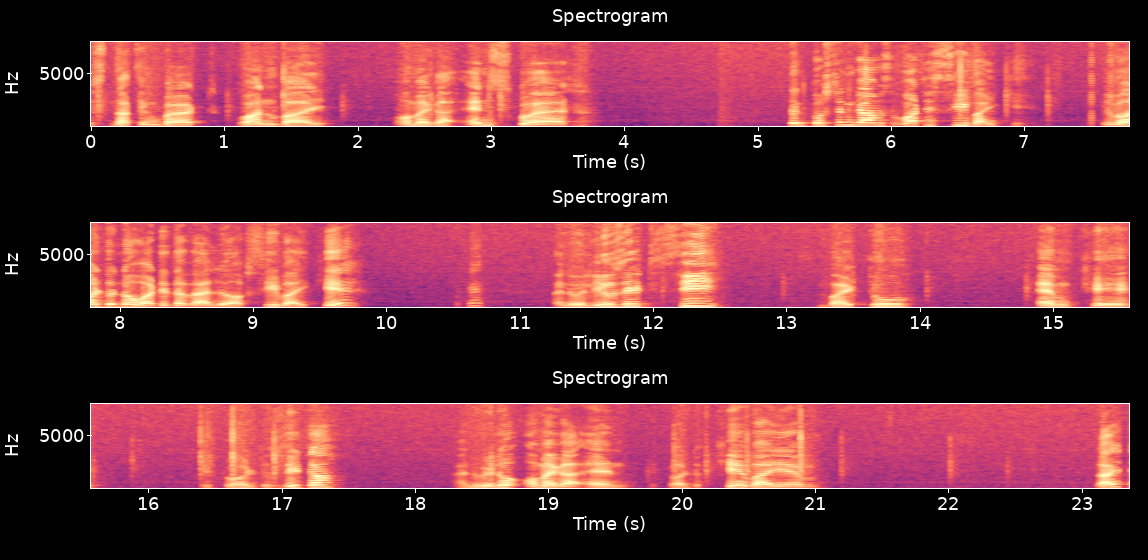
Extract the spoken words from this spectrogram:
is nothing but 1 by omega n square. Then question comes, what is C by K? We want to know what is the value of C by K. Okay? And we'll use it C by 2 mk equal to zeta. And we know omega n equal to k by m. Right?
